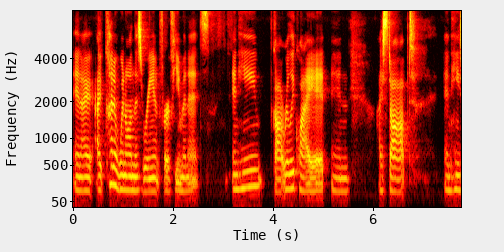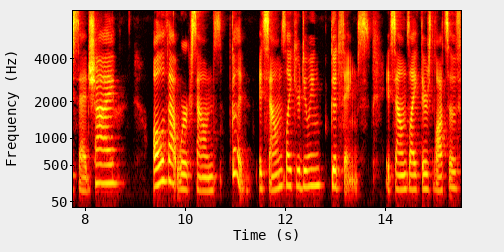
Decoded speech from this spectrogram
And I, I kind of went on this rant for a few minutes. And he got really quiet and I stopped. And he said, Shy, all of that work sounds good. It sounds like you're doing good things. It sounds like there's lots of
